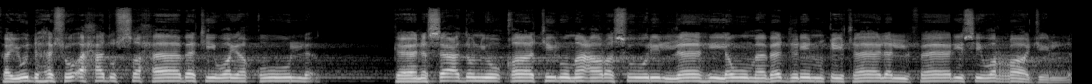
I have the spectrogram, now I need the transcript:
فيدهش أحد الصحابة ويقول كان سعد يقاتل مع رسول الله يوم بدر قتال الفارس والراجل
